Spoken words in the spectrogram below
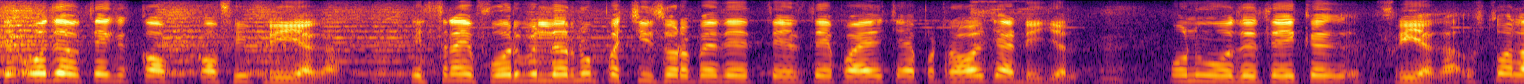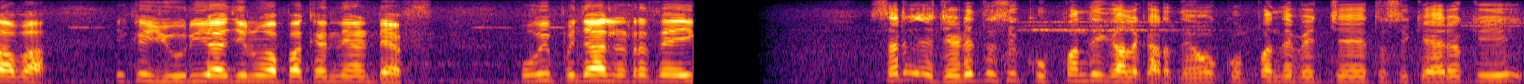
ਤੇ ਉਹਦੇ ਉੱਤੇ ਇੱਕ ਕੌਫ- ਕਾਫੀ ਫ੍ਰੀ ਹੈਗਾ। ਇਸ ਤਰ੍ਹਾਂ ਹੀ 4 ਵੀਲਰ ਨੂੰ 2500 ਰੁਪਏ ਦੇ ਤੇਲ ਤੇ ਪਾਏ, ਚਾਹੇ ਪੈਟਰੋਲ, ਚਾਹੇ ਡੀਜ਼ਲ, ਉਹਨੂੰ ਉਹਦੇ ਤੇ ਇੱਕ ਫ੍ਰੀ ਹੈਗਾ। ਉਸ ਤੋਂ ਇਲਾਵਾ ਇੱਕ ਯੂਰੀਆ ਜਿਹਨੂੰ ਆਪਾਂ ਕਹਿੰਦੇ ਆ ਡੈਫ, ਉਹ ਵੀ 50 ਲੀਟਰ ਤੇ ਸਰ ਜਿਹੜੇ ਤੁਸੀਂ ਕੂਪਨ ਦੀ ਗੱਲ ਕਰਦੇ ਹੋ, ਕੂਪਨ ਦੇ ਵਿੱਚ ਤੁਸੀਂ ਕਹਿ ਰਹੇ ਹੋ ਕਿ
